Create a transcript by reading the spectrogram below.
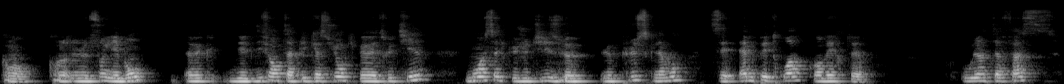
quand, le son il est bon, avec des différentes applications qui peuvent être utiles. Moi, celle que j'utilise le, le plus clairement, c'est MP3 converteur. Où l'interface,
